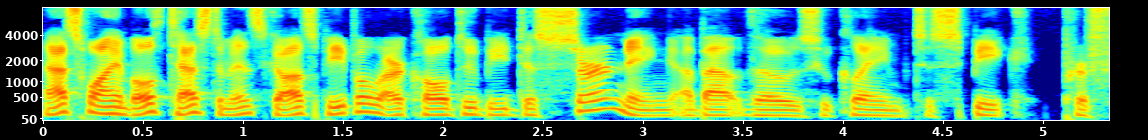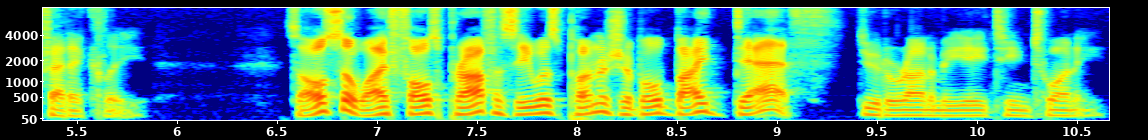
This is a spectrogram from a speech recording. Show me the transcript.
That's why in both Testaments, God's people are called to be discerning about those who claim to speak prophetically. It's also why false prophecy was punishable by death, Deuteronomy 18:20.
